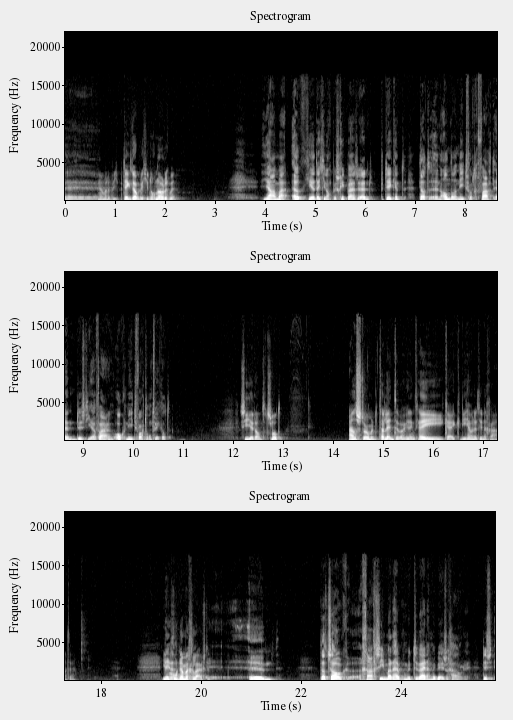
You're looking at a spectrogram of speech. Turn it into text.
Uh, ja, maar dat betekent ook dat je nog nodig bent. Ja, maar elke keer dat je nog beschikbaar bent, betekent dat een ander niet wordt gevraagd en dus die ervaring ook niet wordt ontwikkeld. Zie je dan tot slot aanstormende talenten waar je denkt, hé, hey, kijk, die hebben het in de gaten. Die hebben goed naar me geluisterd. Uh, dat zou ik graag zien, maar daar heb ik me te weinig mee bezig gehouden. Dus uh,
